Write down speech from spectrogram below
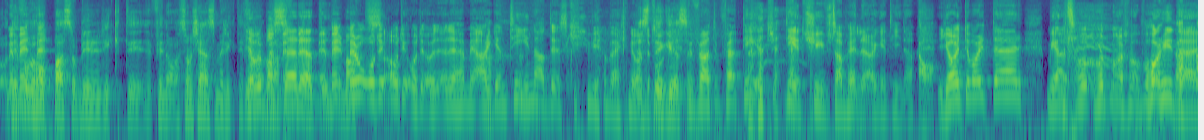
och, Men- det får men- vi men- hoppas så blir en riktig final som känns som en riktig Jag vill final. bara säga det att men, Mats, och, det, ja. och, det, och, det, och det här med Argentina, det skriver jag verkligen En under på. För att, för att det, är ett, det är ett tjuvsamhälle, Argentina. Jag har inte varit där, men jag har hört många som har varit där.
